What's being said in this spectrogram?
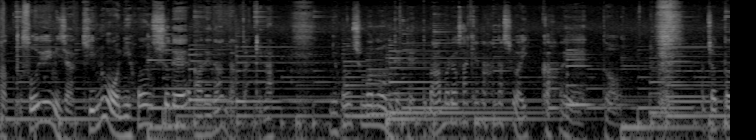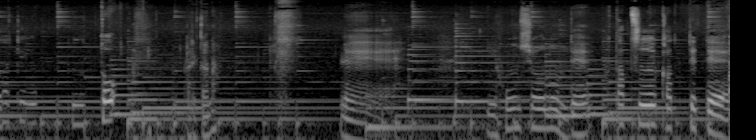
あとそういう意味じゃ昨日日本酒であれなんだったっけな。日本酒も飲んでて、まあ、あんまりお酒の話はいっか。えー、っとちょっとだけ言うとあれかな。えー、本酒を飲んで2つ買っててで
